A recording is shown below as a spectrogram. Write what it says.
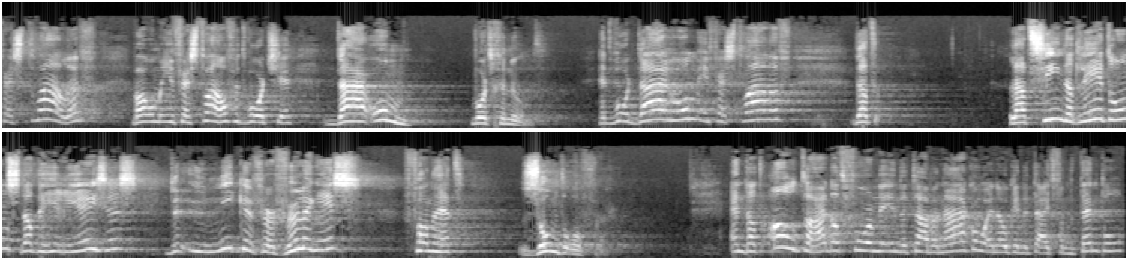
vers 12, waarom in vers 12 het woordje daarom wordt genoemd. Het woord daarom in vers 12, dat laat zien, dat leert ons dat de Heer Jezus de unieke vervulling is van het zondoffer. En dat altaar, dat vormde in de tabernakel en ook in de tijd van de tempel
